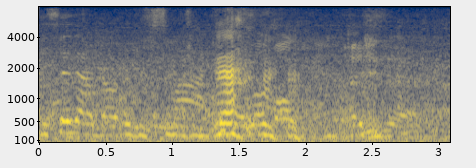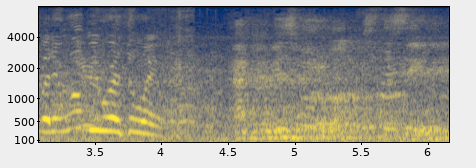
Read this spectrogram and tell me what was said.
I say that about every season because I love all of them. But it will be worth the wait. After his photobombs this evening,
